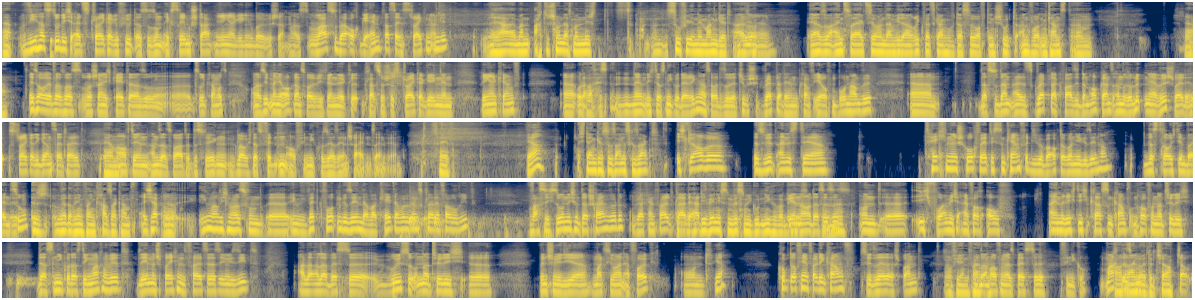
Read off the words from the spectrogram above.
Ja. Wie hast du dich als Striker gefühlt, als du so einen extrem starken Ringer gegenüber gestanden hast? Warst du da auch gehemmt, was dein Striking angeht? ja, man achtet schon, dass man nicht zu viel in den Mann geht. Also Ja, ja. eher so ein, zwei Aktionen und dann wieder ein Rückwärtsgang, dass du auf den Shoot antworten kannst. Ähm, ja, Ist auch etwas, was wahrscheinlich Cater so äh, zurückhaben muss. Und das sieht man ja auch ganz häufig, wenn der kl- klassische Striker gegen den Ringer kämpft. Äh, oder was heißt, ne, nicht, dass Nico der Ringer ist, aber so der typische Grappler, der den Kampf eher auf dem Boden haben will. Ähm, dass du dann als Grappler quasi dann auch ganz andere Lücken erwischt, weil der Striker die ganze Zeit halt Ja, auf den Ansatz wartet. Deswegen glaube ich, dass Finden auch für Nico sehr, sehr entscheidend sein werden. safe. Ja, Ich denke, es ist alles gesagt. Ich glaube, es wird eines der technisch hochwertigsten Kämpfe, die wir bei Octagon je gesehen haben. Das traue ich den beiden zu. Es wird auf jeden Fall ein krasser Kampf. Ich habe Ja. äh, irgendwo habe ich mal was von äh, irgendwie Wettquoten gesehen. Da war Cater wohl ganz klar der Favorit, was ich so nicht unterschreiben würde. Gar keinen Fall. Klar, der Aber hat die wenigsten wissen, wie gut Nico ist. genau, das ist Ja, es. Und äh, ich freue mich einfach auf einen richtig krassen Kampf und hoffe natürlich, dass Nico das Ding machen wird. Dementsprechend, falls er das irgendwie sieht, aller allerbeste Grüße und natürlich äh, wünschen wir dir maximalen Erfolg. Und ja, guckt auf jeden Fall den Kampf. Es wird sehr, sehr spannend. Auf jeden Fall. Und dann Mann. hoffen wir das Beste für Nico. Macht Haut es rein, gut. Leute. Ciao. Ciao.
